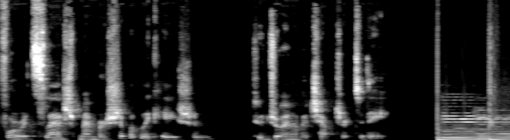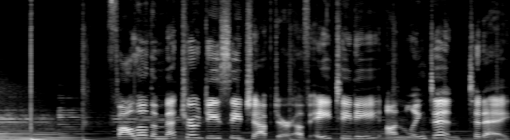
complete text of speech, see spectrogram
forward slash membership application to join our chapter today. Follow the Metro DC chapter of ATD on LinkedIn today.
